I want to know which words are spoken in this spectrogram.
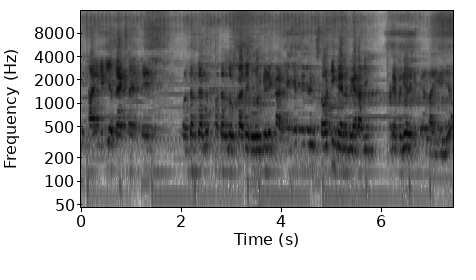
ਇਹ ਸਾਰੀ ਜਿਹੜੀ ਬੈਕ ਸਾਈਡ ਤੇ ਉਧਰ ਦਾ ਉਧਰ ਲੋਕਾਂ ਦੇ ਹੋਰ ਜਿਹੜੇ ਘਰ ਹੈਗੇ ਤੇ ਸੌਟੀ ਗ੍ਰਿਲ ਵਗੈਰਾ ਵੀ ਬੜੇ ਵਧੀਆ ਤਰੀਕੇ ਨਾਲ ਲਾਈ ਗਈ ਆ।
